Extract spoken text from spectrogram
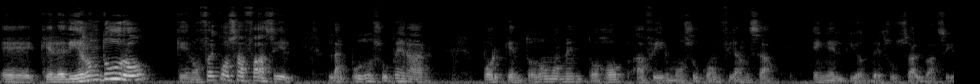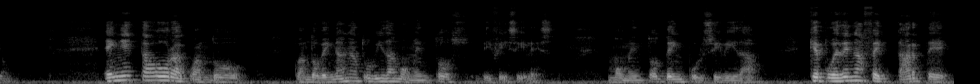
eh, que le dieron duro, que no fue cosa fácil, las pudo superar porque en todo momento Job afirmó su confianza en el Dios de su salvación. En esta hora, cuando, cuando vengan a tu vida momentos difíciles, momentos de impulsividad, que pueden afectarte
